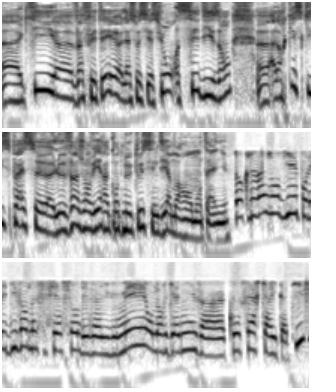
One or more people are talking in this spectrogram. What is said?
euh, qui euh, va fêter euh, l'association ses 10 ans. Euh, alors, qu'est-ce qui se passe le 20 janvier? Raconte-nous tout, Cindy, à Moire en montagne. Donc le 20 janvier, pour les 10 ans de l'association des Allumés, on organise un concert caritatif.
